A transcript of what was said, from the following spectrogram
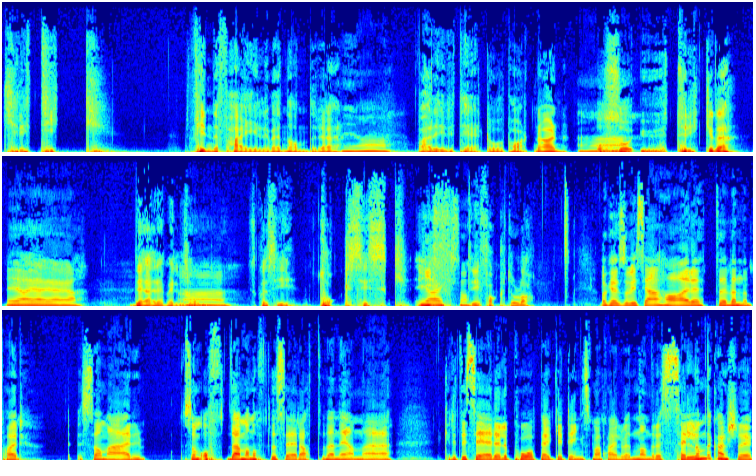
kritikk, finne feil ved den andre, Ja. være irritert over partneren, Ah. og så uttrykke det. Ja, ja, ja. ja. Det er en veldig sånn, Ah. skal vi si, toksisk, Ja, giftig faktor, da. Ok, Så hvis jeg har et vennepar som er, ofte, der man ofte ser at den ene kritiserer eller påpeker ting som er feil ved den andre, selv om det kanskje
